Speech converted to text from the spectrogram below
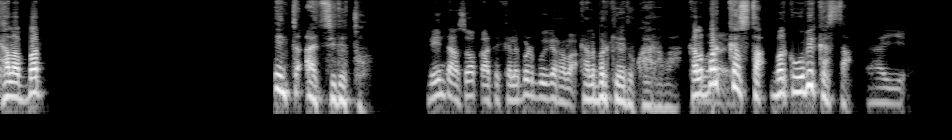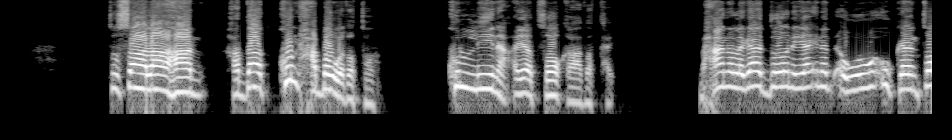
kala badh inta aad sidato liintaan soo qaatay kala bar buu iga rabaa kala barhkeedu kaa rabaa kala barh Waay. kasta marka webi kasta tusaale ahaan haddaad kun xabbo wadato kun liina ayaad soo qaadatay. Maxaana lagaa doonayaa inaad awowe u keento?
